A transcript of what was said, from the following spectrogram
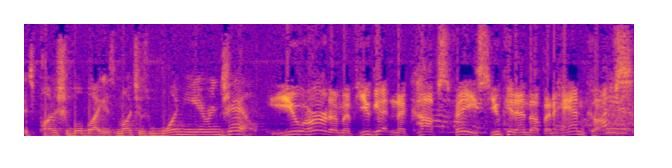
It's punishable by as much as one year in jail. You heard him. If you get in a cop's face, you could end up in handcuffs.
